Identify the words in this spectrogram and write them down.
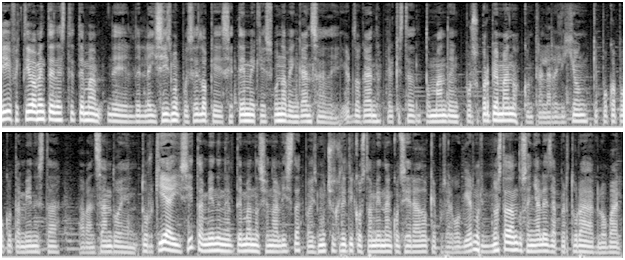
Sí, efectivamente en este tema del, laicismo pues es lo que se teme que es una venganza de Erdogan, el que está tomando por su propia mano contra la religión que poco a poco también está avanzando en Turquía. Y sí, también en el tema nacionalista, pues muchos críticos también han considerado que pues el gobierno no está dando señales de apertura global,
